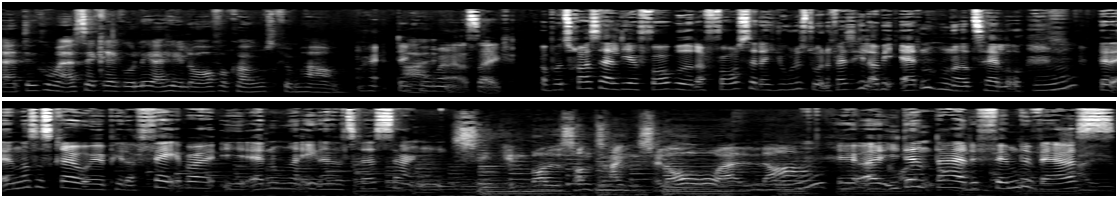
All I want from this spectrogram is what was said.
Ja, det kunne man altså ikke regulere helt over for Kongens København. Nej, det Nej. kunne man altså ikke. Og på trods af alle de her forbud, der fortsætter julestuerne faktisk helt op i 1800-tallet. Mm. Blandt andet så skrev øh, Peter Faber i 1851 sangen, Sikke en voldsom trængsel overalt. øh, og i den der er det femte vers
